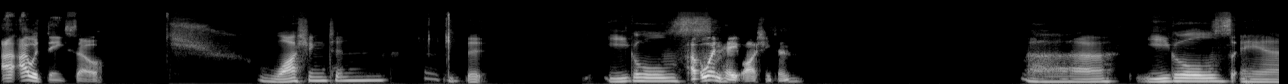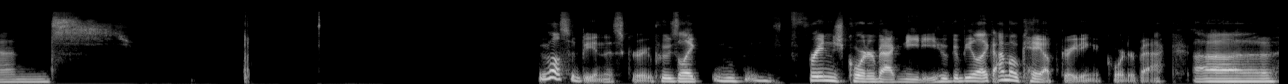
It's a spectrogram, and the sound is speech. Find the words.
I I would think so. Washington, the Eagles. I wouldn't hate Washington. Uh, Eagles and who else would be in this group? Who's like fringe quarterback needy? Who could be like, I'm okay upgrading a quarterback. Uh,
